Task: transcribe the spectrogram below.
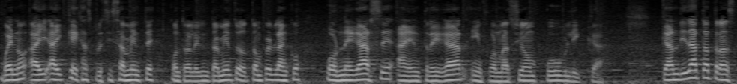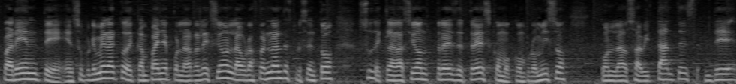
bueno, hay, quejas precisamente contra el Ayuntamiento de Otompe Blanco por negarse a entregar información pública. Candidata transparente. En su primer acto de campaña por la reelección, Laura Fernández presentó su declaración 3 de 3 como compromiso con los habitantes de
